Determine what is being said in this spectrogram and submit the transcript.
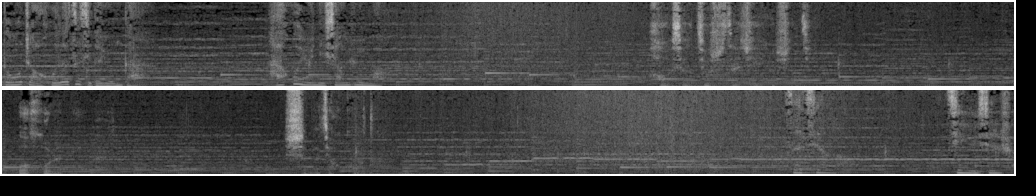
等我找回了自己的勇敢，还会与你相遇吗？好像就是在这个瞬间，我忽然明白了什么叫孤独。再见了，金鱼先生。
